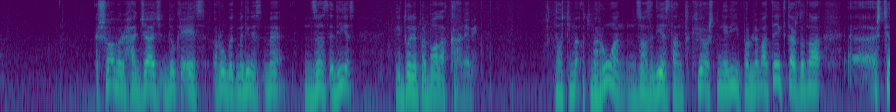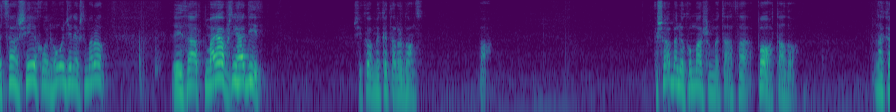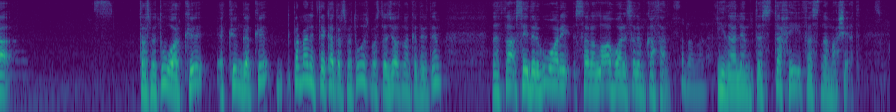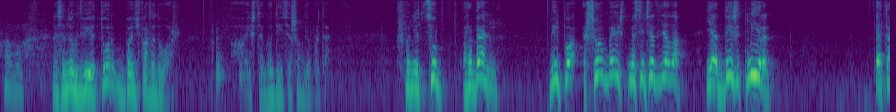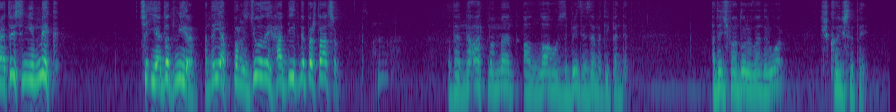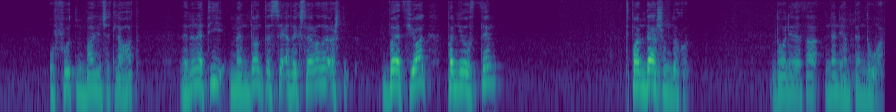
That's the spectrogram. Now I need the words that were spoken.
Shobe ibn Haxhaxh duke ecë rrugët e Medines me nxënësit e dijes, i doli përballë Kanebi. domethënë u tmerruan nxënësit e dijes thanë ky është njeri problematik tash do të na shqetësojë shehun hoxhën e kështu me radhë dhe i tha të më japsh një hadith shiko me këtë arrogancë po Shobe nuk u marr shumë me të tha po të dua na ka transmetuar ky e ky nga ky, përmendi tre katër transmetues, mos të zgjat në këtë ritëm. Dhe tha se i dërguari sallallahu alaihi wasallam ka thënë: Sallallahu alaihi wasallam. Idha lam tastahi fasna ma shi'at. Subhanallah. Nëse nuk të vjen turp, bën çfarë të duash. Ah, ishte goditje shumë kjo për të. Për një cub rebel. Mirëpo Shobe ishte, me sinqeritet ja dha. Ja deshi të mirën. E trajtoi si një mik. që ia do të mirën, andaj ia përzgjodhi hadithin e përshtatshëm. Dhe në atë moment Allahu zbriti në zemër të tij pendim. A do ti çfarë ndodhi vëlla i nderuar? Shkoi në shtëpi. U fut në banjë që të lahet dhe nëna e tij mendonte se edhe kësaj radhe është, bëhet fjalë për një udhtim të pandershëm dikund. Doli dhe tha, nënë jam penduar.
